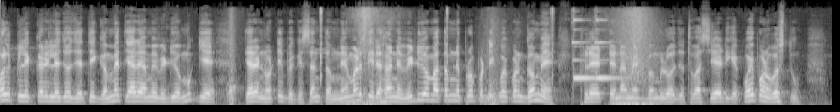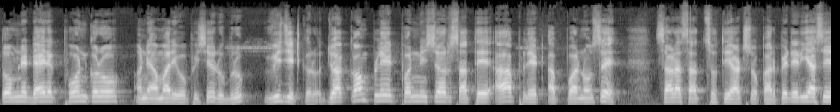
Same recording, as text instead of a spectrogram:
ઓલ ક્લિક કરી લેજો, જેથી ગમે ત્યારે અમે વીડિયો મૂકીએ, ત્યારે નોટિફિકેશન તમને મળતી રહે અને વિડીયોમાં તમને પ્રોપર્ટી કોઈ પણ ગમે ફ્લેટ ટેનામેન્ટ બંગલોજ અથવા શેડ કે કોઈ પણ વસ્તુ, તો અમને ડાયરેક્ટ ફોન કરો અને અમારી ઓફિસે રૂબરૂ વિઝિટ કરો. જો આ કમ્પ્લીટ ફર્નિચર સાથે આ ફ્લેટ આપવાનો છે સાડા સાતસોથી આઠસો કાર્પેટ એરિયા છે.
